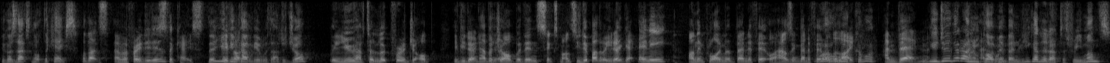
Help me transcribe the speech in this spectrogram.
because that's not the case. Well, that's, I'm afraid it is the case. That you can come here without a job. You have to look for a job. If you don't have a yeah. job within six months, you do, by the way, you don't get any unemployment benefit or housing benefit well, or the well, like. Come on. And then... You do get unemployment benefit. You get it after three months.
